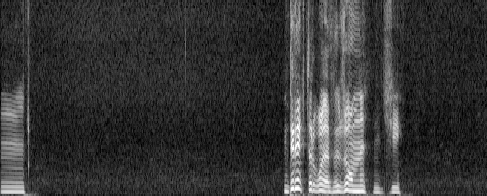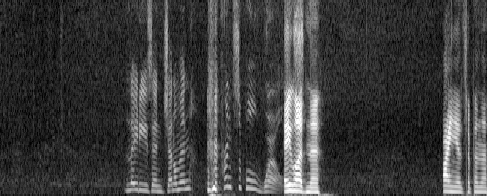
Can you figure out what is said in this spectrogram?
Mm. Dyrektor Wallace, żony dzi. Ladies and gentlemen, Principal World. Ej, ładne. Fajnie zrobione.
